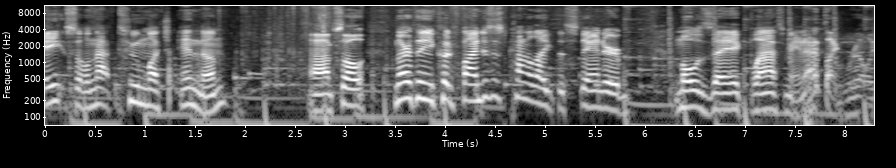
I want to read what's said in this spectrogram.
eight, so not too much in them. Um, so another thing you could find, this is kind of like the standard mosaic blast man that's like really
